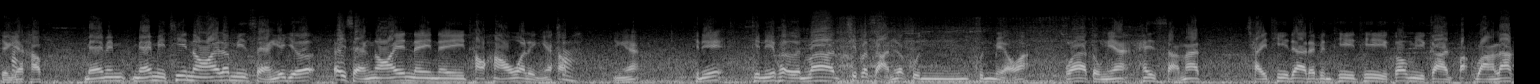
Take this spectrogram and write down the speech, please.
อย่างเงี้ยครับแม้ไม่แม้มีที่น้อยแล้วมีแสงเยอะๆเอ้ยแสงน้อยในในทาวน์เฮาส์อะไรอย่างเงี้ยครับค่ะ อย่างเงี้ยทีนี้ทีนี้เผอิญว่าที่ประสานกับคุณคุณเหมียวอะว่าตรงเนี้ยให้สามารถใช้ที่ได้และเป็นที่ที่ก็มีการปะวางราก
